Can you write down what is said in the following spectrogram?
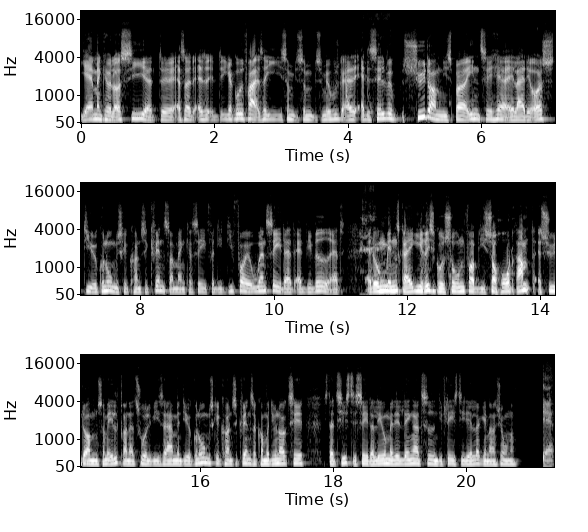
Ja, man kan vel også sige, at øh, altså, altså, jeg går ud fra, altså, I, som, som, som jeg husker, er, er det selve sygdommen, I spørger ind til her, eller er det også de økonomiske konsekvenser, man kan se? Fordi de får jo uanset, at, at vi ved, at, at unge mennesker er ikke i risikozonen for at blive så hårdt ramt af sygdommen, som ældre naturligvis er, men de økonomiske konsekvenser kommer de jo nok til statistisk set at leve med lidt længere tid end de fleste i de ældre generationer. Ja,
